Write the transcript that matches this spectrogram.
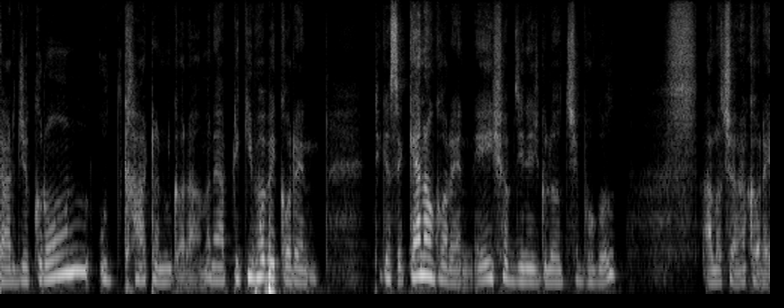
কার্যক্রম উদ্ঘাটন করা। মানে আপনি কীভাবে করেন? ঠিক আছে, কেন করেন? এই সব জিনিসগুলো হচ্ছে ভূগোল আলোচনা করে।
